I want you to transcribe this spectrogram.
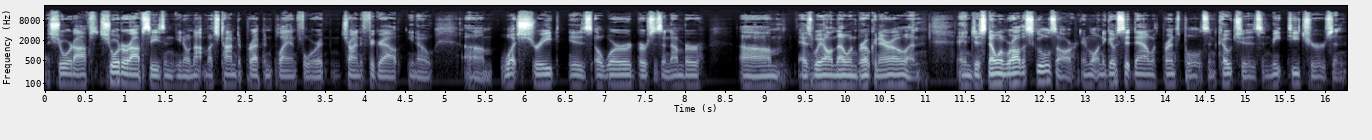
a short off shorter off season you know not much time to prep and plan for it and trying to figure out you know um, what street is a word versus a number um, as we all know in broken arrow and and just knowing where all the schools are and wanting to go sit down with principals and coaches and meet teachers and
